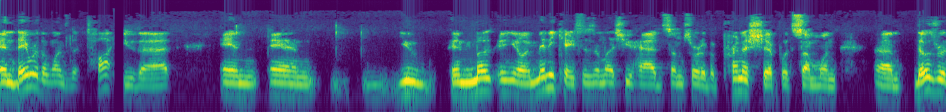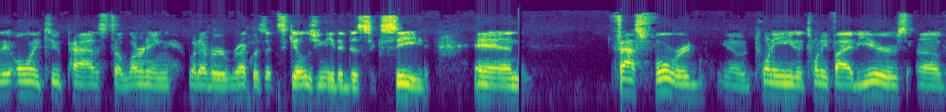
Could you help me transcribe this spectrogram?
And they were the ones that taught you that and and you in mo- you know in many cases unless you had some sort of apprenticeship with someone um, those were the only two paths to learning whatever requisite skills you needed to succeed. And fast forward you know 20 to 25 years of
